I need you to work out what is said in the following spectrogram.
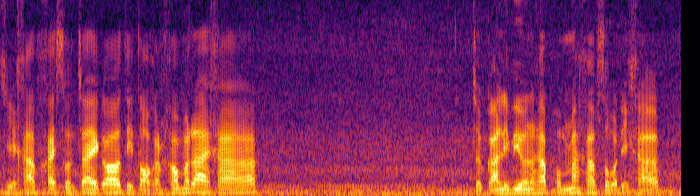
เคครับ ใครสนใจก็ติดต่อกันเข้ามาได้ครับ จบการรีวิวนะครับ ผมมากครับ สวัสดีครับ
